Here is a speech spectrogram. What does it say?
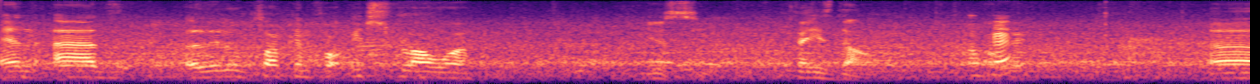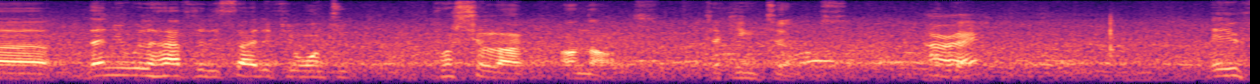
and add a little token for each flower you see, face down. Okay. Uh, then you will have to decide if you want to push your luck or not, taking turns. All right. If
